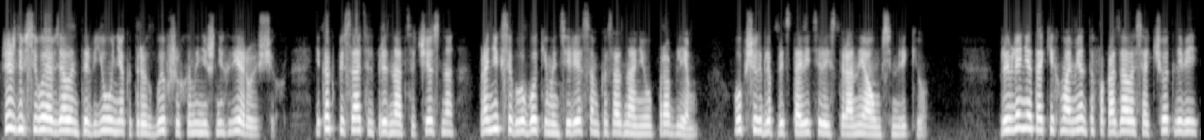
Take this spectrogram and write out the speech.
Прежде всего я взял интервью у некоторых бывших и нынешних верующих, и как писатель, признаться честно, проникся глубоким интересом к осознанию проблем, общих для представителей стороны Аум Синрикё. Проявление таких моментов оказалось отчетливей,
